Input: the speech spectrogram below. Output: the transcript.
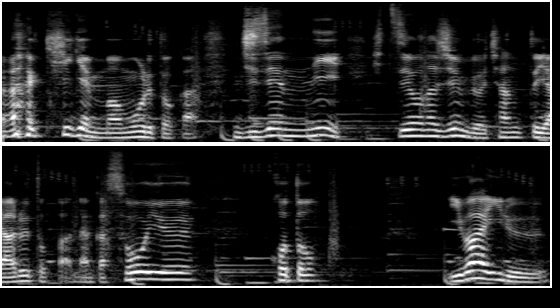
期限守るとか、事前に必要な準備をちゃんとやるとか、なんかそういうこと、いわゆる、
